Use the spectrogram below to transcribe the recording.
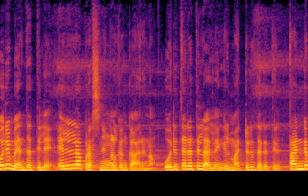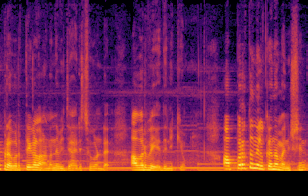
ഒരു ബന്ധത്തിലെ എല്ലാ പ്രശ്നങ്ങൾക്കും കാരണം ഒരു തരത്തിൽ അല്ലെങ്കിൽ മറ്റൊരു തരത്തിൽ തന്റെ പ്രവൃത്തികളാണെന്ന് വിചാരിച്ചുകൊണ്ട് അവർ വേദനിക്കും. അപ്പുറത്ത് നിൽക്കുന്ന മനുഷ്യൻ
